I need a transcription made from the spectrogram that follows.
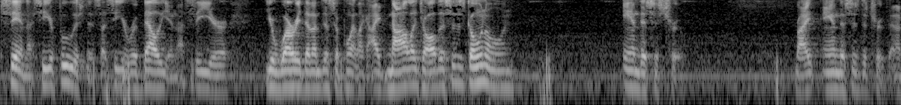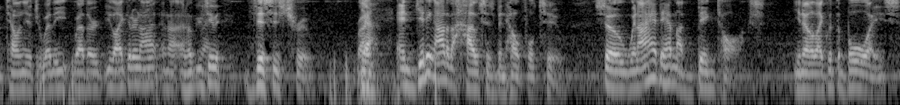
sin. I see your foolishness. I see your rebellion. I see your you're worried that I'm disappointed. Like I acknowledge all this is going on, and this is true. Right? And this is the truth. And I'm telling you whether you, whether you like it or not, and I, I hope you see it. This is true. Right? Yeah. And getting out of the house has been helpful too. So when I had to have my big talks, you know, like with the boys,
